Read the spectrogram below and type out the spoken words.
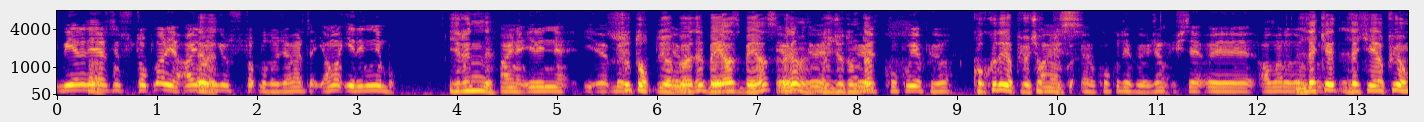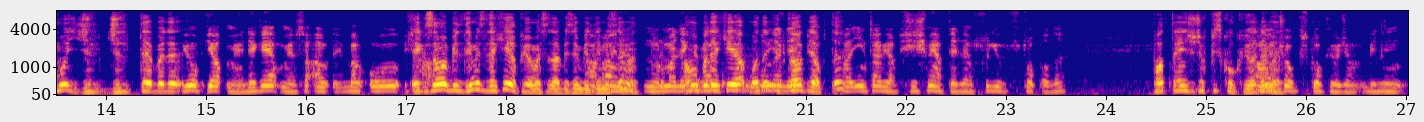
bir yere Ha. değersin su toplar ya. Aynı Evet. gibi su topladı hocam. Her ta- ama irinli bu. İrinli. Aynen irinli. E, böyle- Su topluyor Evet, böyle evet. beyaz beyaz öyle Evet, mi evet, vücudunda? Evet, koku yapıyor. Koku da yapıyor çok Aynen, pis. evet, koku da yapıyor hocam. İşte e, Allah razı olsun. Leke leke yapıyor mu? Cil- ciltte böyle Yok yapmıyor. Leke yapmıyorsa bak o işte- egzama bildiğimiz leke yapıyor mesela bizim bildiğimiz aynen. değil mi? Normal Ama bu leke yapmadı, iltihap yaptı. Sadece iltihap yaptı. Şişme yaptı elden. Su gibi su topladı. Patlayınca çok pis kokuyor değil Aynen mi? çok pis kokuyor hocam. Bildiğin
